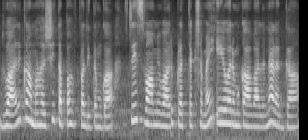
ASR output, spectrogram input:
ద్వారకా మహర్షి తప ఫలితంగా శ్రీ స్వామివారు ప్రత్యక్షమై ఏ వరము కావాలని అడగ్గా.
